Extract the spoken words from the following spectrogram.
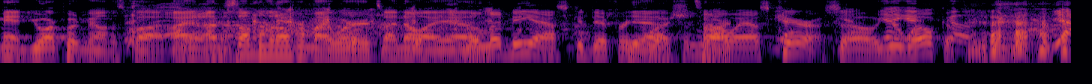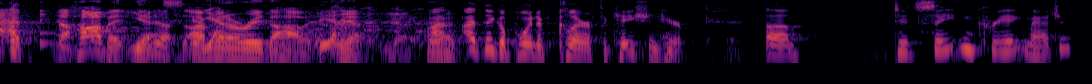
Man, you are putting me on the spot. I, I'm stumbling over my words. I know I am. Well, let me ask a different Yeah, question. it's hard. I'll ask Kara. So Yeah, you're yeah, welcome. yeah. the Hobbit, yes. Yeah, I'm yeah. going to read The Hobbit. Yeah. Go I. I think a point of clarification here. Um, did Satan create magic?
